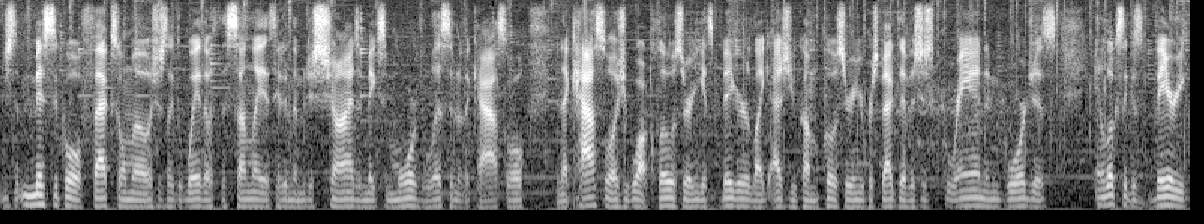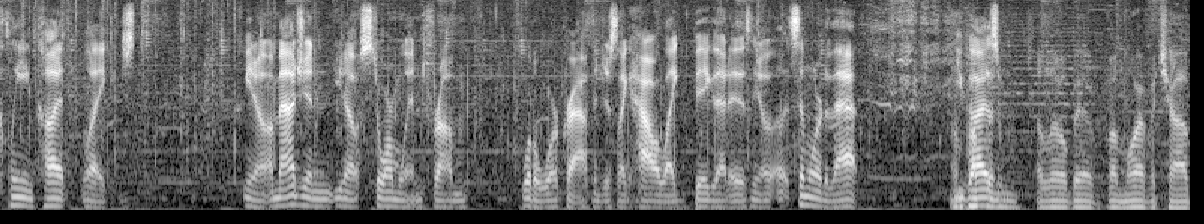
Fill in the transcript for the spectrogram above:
Just mystical effects almost, just like the way that the sunlight is hitting them. It just shines and makes it more glisten of the castle. And the castle, as you walk closer and gets bigger, like as you come closer in your perspective, it's just grand and gorgeous. And it looks like it's very clean cut. Like just, you know, imagine you know Stormwind from World of Warcraft and just like how like big that is. You know, uh, similar to that. I'm You guys- a little bit of a, more of a chub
